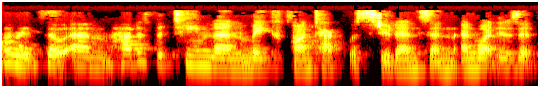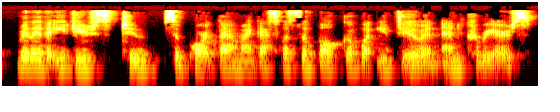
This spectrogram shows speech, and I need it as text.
All right. So, um, how does the team then make contact with students and, and what is it really that you do to support them? I guess what's the bulk of what you do in, in careers?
